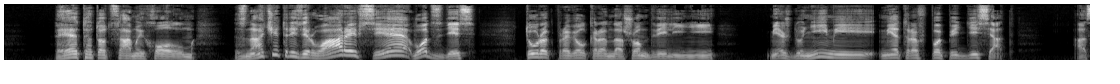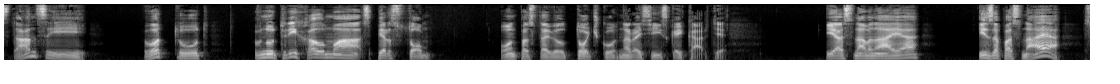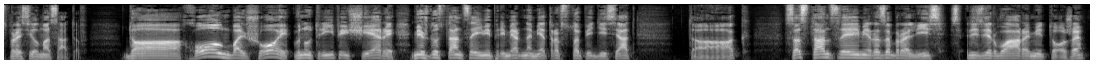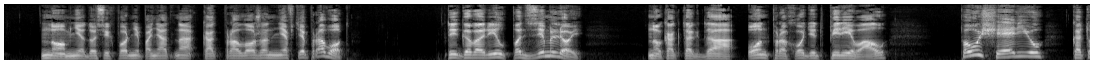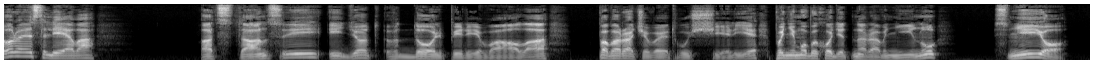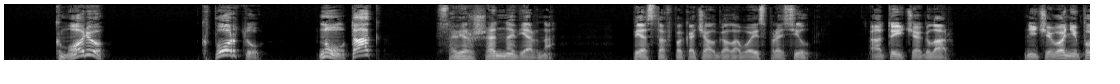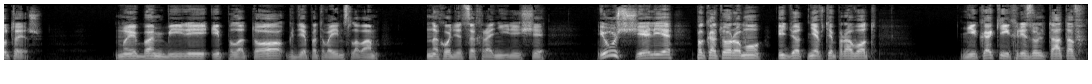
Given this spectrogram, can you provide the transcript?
это тот самый холм. Значит, резервуары все вот здесь». Турок провел карандашом две линии. Между ними метров по пятьдесят. А станции вот тут, внутри холма с перстом. Он поставил точку на российской карте. «И основная, и запасная?» — спросил Масатов. «Да, холм большой, внутри пещеры, между станциями примерно метров сто пятьдесят». «Так, со станциями разобрались, с резервуарами тоже, но мне до сих пор непонятно, как проложен нефтепровод». «Ты говорил под землей». Но как тогда он проходит перевал? По ущелью, которое слева. От станции идет вдоль перевала, поворачивает в ущелье, по нему выходит на равнину, с нее к морю? К порту? Ну, так? Совершенно верно. Пестов покачал головой и спросил, а ты, Чаглар, ничего не путаешь? Мы бомбили и плато, где, по твоим словам, находится хранилище, и ущелье, по которому идет нефтепровод. Никаких результатов.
